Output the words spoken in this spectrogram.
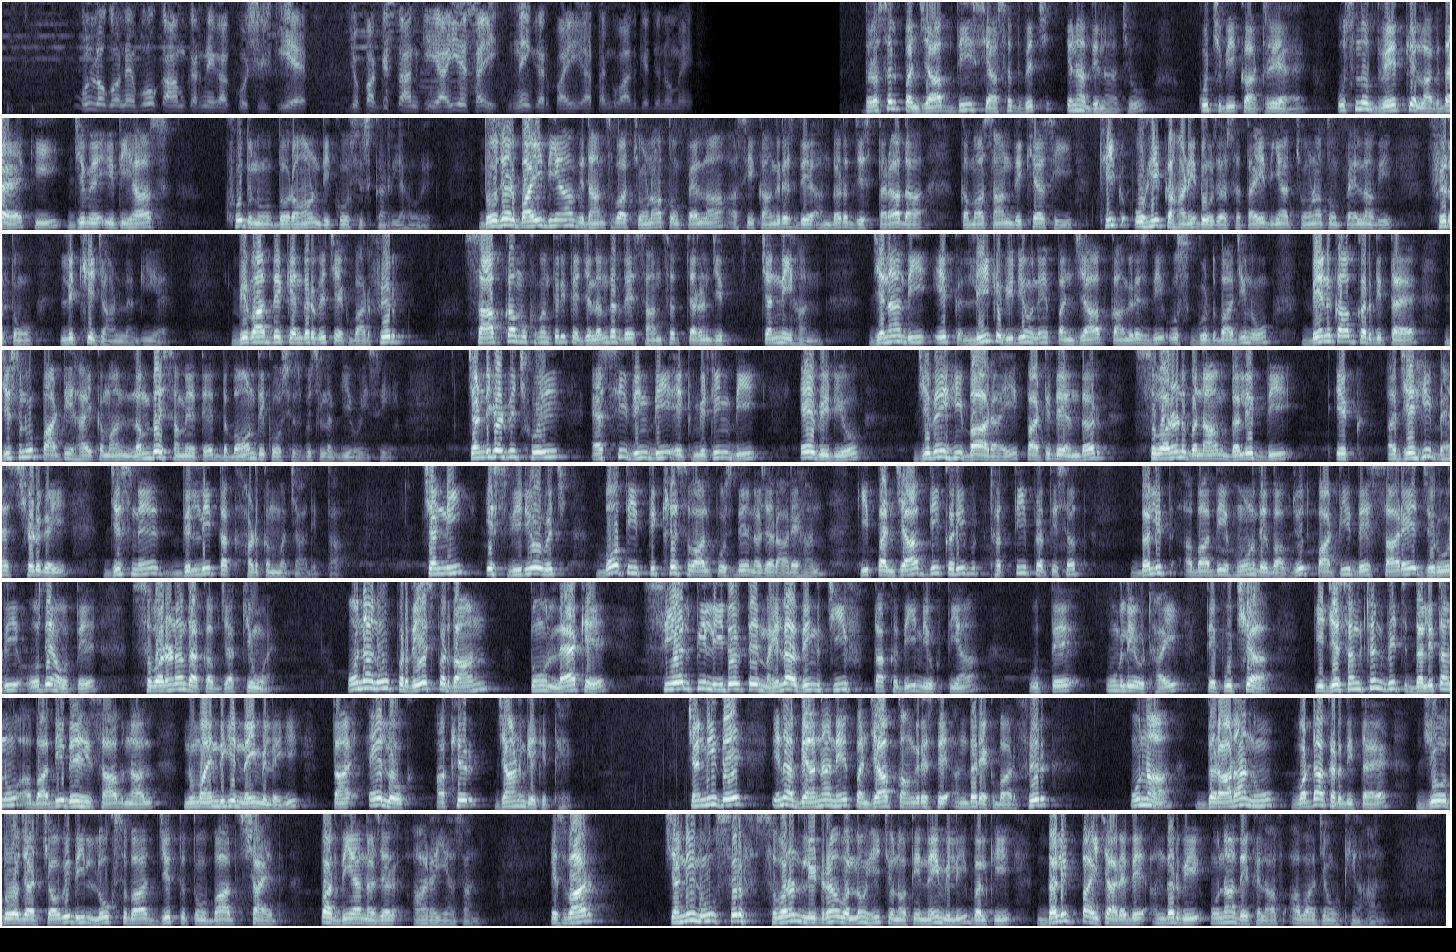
उन लोगों ने वो काम करने का कोशिश की है जो पाकिस्तान की आईएसआई नहीं कर पाई आतंकवाद के दिनों में ਦਰਅਸਲ ਪੰਜਾਬ ਦੀ ਸਿਆਸਤ ਵਿੱਚ ਇਹਨਾਂ ਦਿਨਾਂ 'ਚੋਂ ਕੁਝ ਵੀ ਘਟ ਰਿਹਾ ਹੈ ਉਸ ਨੂੰ ਦੇਖ ਕੇ ਲੱਗਦਾ ਹੈ ਕਿ ਜਿਵੇਂ ਇਤਿਹਾਸ ਖੁਦ ਨੂੰ ਦੁਹਰਾਉਣ ਦੀ ਕੋਸ਼ਿਸ਼ ਕਰ ਰਿਹਾ ਹੋਵੇ 2022 ਦੀਆਂ ਵਿਧਾਨ ਸਭਾ ਚੋਣਾਂ ਤੋਂ ਪਹਿਲਾਂ ਅਸੀਂ ਕਾਂਗਰਸ ਦੇ ਅੰਦਰ ਜਿਸ ਤਰ੍ਹਾਂ ਦਾ ਕਮਾਸਾਨ ਦੇਖਿਆ ਸੀ, ਠੀਕ ਉਹੀ ਕਹਾਣੀ 2027 ਦੀਆਂ ਚੋਣਾਂ ਤੋਂ ਪਹਿਲਾਂ ਵੀ ਫਿਰ ਤੋਂ ਲਿਖੀ ਜਾਣ ਲੱਗੀ ਹੈ। ਵਿਵਾਦ ਦੇ ਕੇਂਦਰ ਵਿੱਚ ਇੱਕ ਵਾਰ ਫਿਰ ਸਾਬਕਾ ਮੁੱਖ ਮੰਤਰੀ ਤੇ ਜਲੰਧਰ ਦੇ ਸਾਂਸਦ ਚਰਨਜੀਤ ਚੰਨੀ ਹਨ, ਜਿਨ੍ਹਾਂ ਦੀ ਇੱਕ ਲੀਕ ਵੀਡੀਓ ਨੇ ਪੰਜਾਬ ਕਾਂਗਰਸ ਦੀ ਉਸ ਗੁੱਟਬਾਜੀ ਨੂੰ ਬੇਨਕਾਬ ਕਰ ਦਿੱਤਾ ਹੈ, ਜਿਸ ਨੂੰ ਪਾਰਟੀ ਹਾਈ ਕਮਾਨ ਲੰਬੇ ਸਮੇਂ ਤੇ ਦਬਾਉਣ ਦੀ ਕੋਸ਼ਿਸ਼ ਵਿੱਚ ਲੱਗੀ ਹੋਈ ਸੀ। ਚੰਡੀਗੜ੍ਹ ਵਿੱਚ ਹੋਈ ਐਸਸੀ ਵਿੰਗ ਦੀ ਇੱਕ ਮੀਟਿੰਗ ਦੀ ਇਹ ਵੀਡੀਓ ਜਿਵੇਂ ਹੀ ਬਾਹਰ ਆਈ, ਪਾਰਟੀ ਦੇ ਅੰਦਰ ਸਵਰਣ ਬਨਾਮ ਦਲਿਤ ਦੀ ਇੱਕ ਅਜਿਹੀ ਬਹਿਸ ਛਿੜ ਗਈ, ਜਿਸ ਨੇ ਦਿੱਲੀ ਤੱਕ ਹੜਕਮ ਮਚਾ ਦਿੱਤਾ। ਚੰਨੀ ਇਸ ਵੀਡੀਓ ਵਿੱਚ ਬਹੁਤ ਹੀ ਤਿੱਖੇ ਸਵਾਲ ਪੁੱਛਦੇ ਨਜ਼ਰ ਆ ਰਹੇ ਹਨ ਕਿ ਪੰਜਾਬ ਦੀ ਕਰੀਬ 38% ਦਲਿਤ ਆਬਾਦੀ ਹੋਣ ਦੇ ਬਾਵਜੂਦ ਪਾਰਟੀ ਦੇ ਸਾਰੇ ਜ਼ਰੂਰੀ ਅਹੁਦਿਆਂ ਉੱਤੇ ਸਵਰਣਾਂ ਦਾ ਕਬਜ਼ਾ ਕਿਉਂ ਹੈ? ਉਹਨਾਂ ਨੂੰ ਪ੍ਰਦੇਸ਼ ਪ੍ਰਧਾਨ ਤੋਂ ਲੈ ਕੇ ਸੀਐਲਪੀ ਲੀਡਰ ਤੇ ਮਹਿਲਾ ਵਿੰਗ ਚੀਫ ਤੱਕ ਦੀ ਨਿਯੁਕਤੀਆਂ ਉੱਤੇ ਉਂਗਲੀ ਉਠਾਈ ਤੇ ਪੁੱਛਿਆ ਕਿ ਜੇ ਸੰਗਠਨ ਵਿੱਚ ਦਲਿਤਾਂ ਨੂੰ ਆਬਾਦੀ ਦੇ ਹਿਸਾਬ ਨਾਲ ਨੁਮਾਇੰਦਗੀ ਨਹੀਂ ਮਿਲੇਗੀ, ਤਾਂ ਇਹ ਲੋਕ ਆਖਿਰ ਜਾਣਗੇ ਕਿੱਥੇ? ਚੰਨੀ ਦੇ ਇਹਨਾਂ ਬਿਆਨਾਂ ਨੇ ਪੰਜਾਬ ਕਾਂਗਰਸ ਦੇ ਅੰਦਰ ਇੱਕ ਵਾਰ ਫਿਰ ਉਹਨਾਂ ਦਰਾੜਾਂ ਨੂੰ ਵੱਡਾ ਕਰ ਦਿੱਤਾ ਹੈ, ਜੋ 2024 ਦੀ ਲੋਕ ਸਭਾ ਜਿੱਤ ਤੋਂ ਬਾਅਦ ਸ਼ਾਇਦ ਭਰਦੀਆਂ ਨਜ਼ਰ ਆ ਰਹੀਆਂ ਸਨ। ਇਸ ਵਾਰ ਚੰਨੀ ਨੂੰ ਸਿਰਫ ਸਵਰਨ ਲੀਡਰਾਂ ਵੱਲੋਂ ਹੀ ਚੁਣੌਤੀ ਨਹੀਂ ਮਿਲੀ, ਬਲਕਿ ਦਲਿਤ ਭਾਈਚਾਰੇ ਦੇ ਅੰਦਰ ਵੀ ਉਹਨਾਂ ਦੇ ਖਿਲਾਫ ਆਵਾਜ਼ਾਂ ਉੱਠੀਆਂ ਹਨ।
